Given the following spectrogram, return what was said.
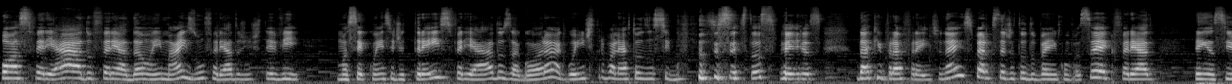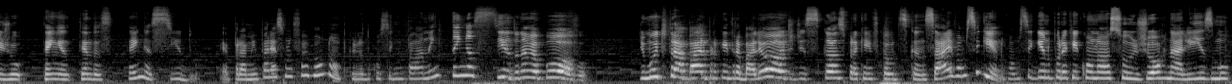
Pós-feriado, feriadão aí, mais um feriado. A gente teve uma sequência de três feriados agora. Aguente trabalhar todas as segundas e sextas-feiras daqui para frente, né? Espero que esteja tudo bem com você, que o feriado tenha sido, tenha, tenha, tenha sido. É, para mim parece que não foi bom não, porque eu já não consigo falar nem tenha sido, né, meu povo? De muito trabalho para quem trabalhou, de descanso para quem ficou descansar e vamos seguindo. Vamos seguindo por aqui com o nosso jornalismo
